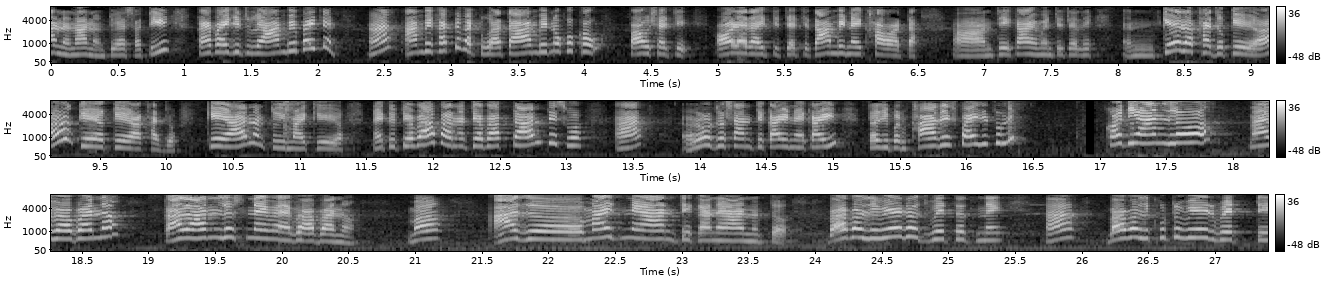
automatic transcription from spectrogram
आणन आणन त्यासाठी काय पाहिजे तुला? आंबे पाहिजे? हा आंबे खातो का तू? आता आंबे नको खाऊ. पावसाचे अळ्या राहते त्याच्यात. आंबे नाही खावा आता. आणि ते काय म्हणते त्याले? अन् केळं खाजो केळं हा केळ केळं खाजो. केळ आण तू माय केळ. नाही तर ते बाप ना ते बाप तर आणतेस हो. हा रोज सांगते काही नाही काही तरी पण खायलाच पाहिजे तुला. कधी आणलं? माझ्या बाबानं? काल आणलंच नाही माझ्या बाबानं. मग आज माहीत नाही आणते का नाही आणत. बाबाला वेळच भेटत नाही. हा? बाबाला कुठं वेळ भेटते?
